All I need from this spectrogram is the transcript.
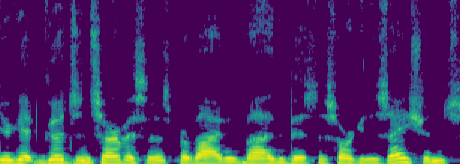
you get goods and services provided by the business organizations,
